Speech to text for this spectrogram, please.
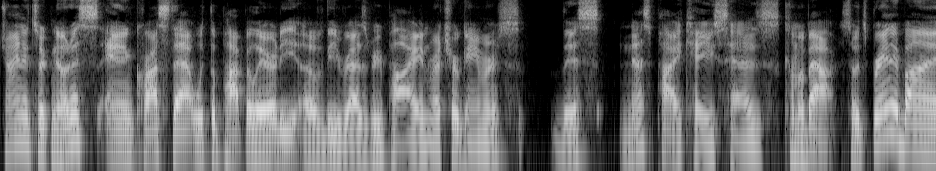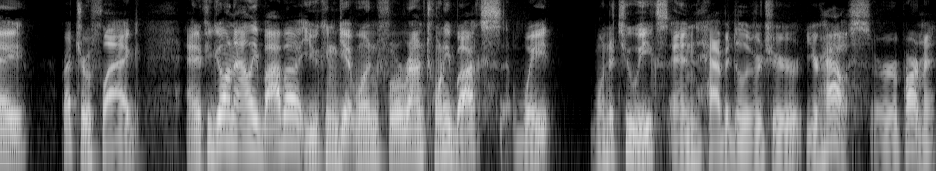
China took notice and crossed that with the popularity of the Raspberry Pi and retro gamers. This NES Pi case has come about. So it's branded by Retroflag, and if you go on Alibaba, you can get one for around 20 bucks. Wait one to two weeks and have it delivered to your, your house or apartment.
